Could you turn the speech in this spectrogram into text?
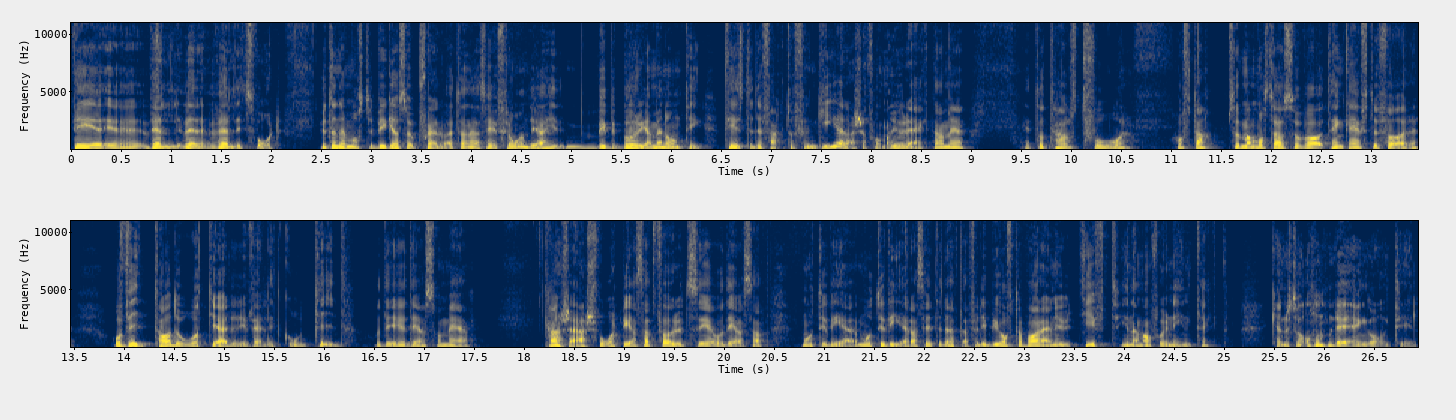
Det är eh, väldigt, väldigt svårt. Utan den måste byggas upp själva. Utan jag säger från det jag börjar med någonting tills det de facto fungerar så får man ju räkna med ett och ett halvt, två år ofta. Så man måste alltså vara, tänka efter före och vidta då åtgärder i väldigt god tid. Och det är det som är, kanske är svårt. Dels att förutse och dels att motivera, motivera sig till detta. För det blir ofta bara en utgift innan man får en intäkt. Kan du ta om det en gång till?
